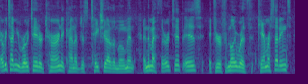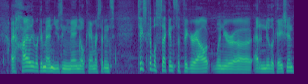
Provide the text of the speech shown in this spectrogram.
every time you rotate or turn, it kind of just takes you out of the moment. And then my third tip is, if you're familiar with camera settings, I highly recommend using manual camera settings It takes a couple seconds to figure out when you're uh, at a new location,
